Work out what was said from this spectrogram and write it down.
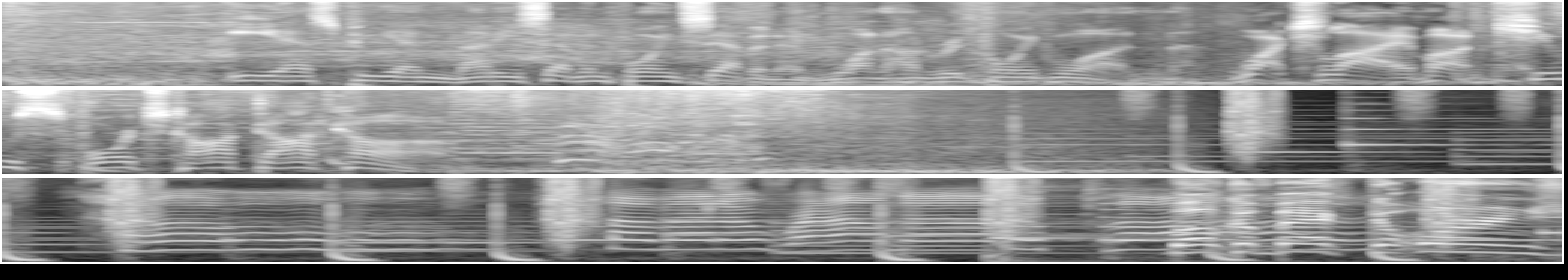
ESPN 97.7 and 100.1. Watch live on CuseSportsTalk.com. Welcome back to Orange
